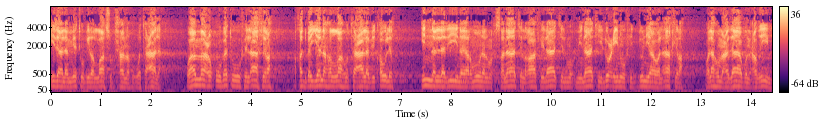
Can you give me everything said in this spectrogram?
إذا لم يتب إلى الله سبحانه وتعالى. وأما عقوبته في الآخرة فقد بينها الله تعالى بقوله إن الذين يرمون المحصنات الغافلات المؤمنات لعنوا في الدنيا والآخرة ولهم عذاب عظيم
